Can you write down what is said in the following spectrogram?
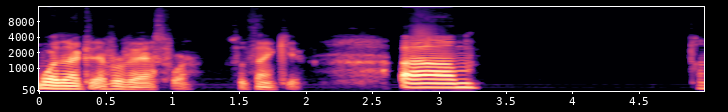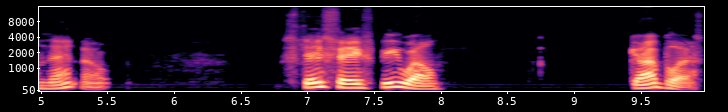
more than I could ever have asked for. So thank you. Um, on that note, Stay safe, be well. God bless.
